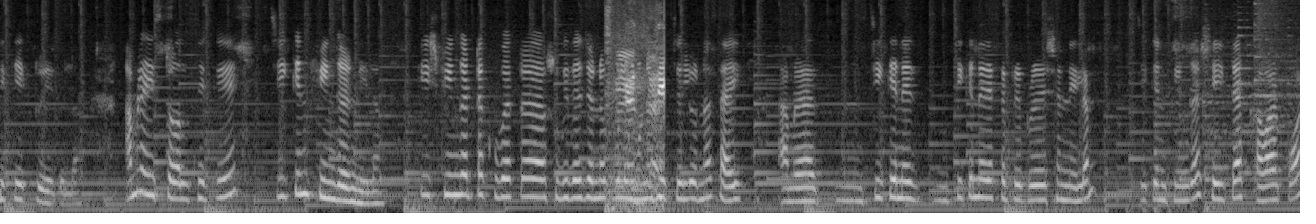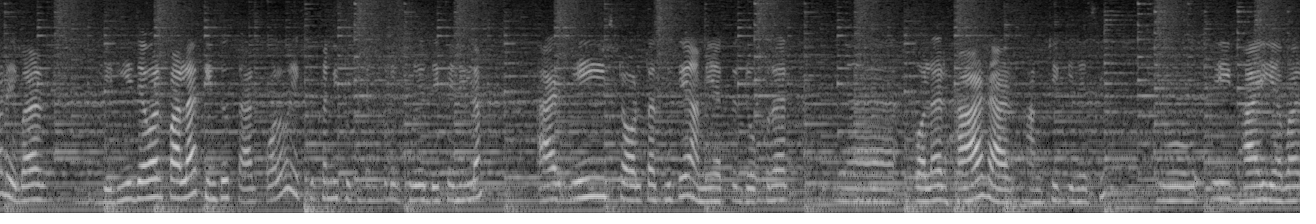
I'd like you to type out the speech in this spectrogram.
দিকে একটু এগোলাম। আমরা এই স্টল থেকে চিকেন ফিঙ্গার নিলাম। ফিশ ফিঙ্গারটা খুব একটা সুবিধাজনক বলে মনে হচ্ছিল না তাই আমরা চিকেনের চিকেনের একটা প্রিপারেশন নিলাম চিকেন ফিঙ্গার সেইটা খাওয়ার পর এবার বেরিয়ে যাওয়ার পালা কিন্তু তারপরেও একটুখানি টুকটাক করে ঘুরে দেখে নিলাম। আর এই স্টলটা থেকে আমি একটা ডোকরার গলার হার আর আংটি কিনেছি। তো এই ভাই আবার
